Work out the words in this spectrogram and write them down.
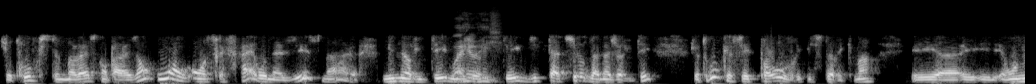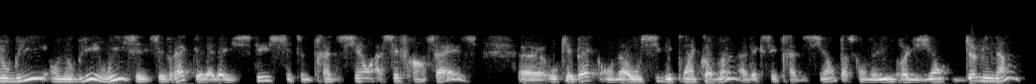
je trouve que c'est une mauvaise comparaison, ou on, se réfère au nazisme, hein, minorité, majorité, dictature de la majorité. Je trouve que c'est pauvre historiquement. Et, euh, on oublie, on oublie, oui, c'est vrai que la laïcité, c'est une tradition assez française. Euh, au Québec, on a aussi des points communs avec ces traditions parce qu'on a une religion dominante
